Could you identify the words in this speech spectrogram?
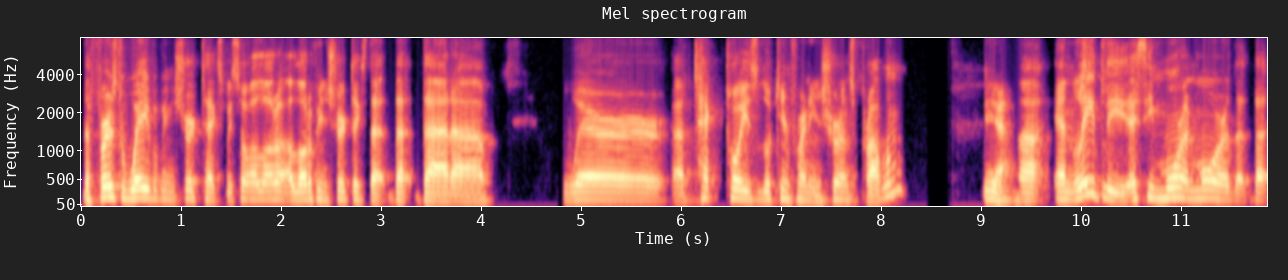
the first wave of insurtechs we saw a lot of a lot of insurtechs that that that uh were uh, tech toys looking for an insurance problem. Yeah. Uh, and lately i see more and more that that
